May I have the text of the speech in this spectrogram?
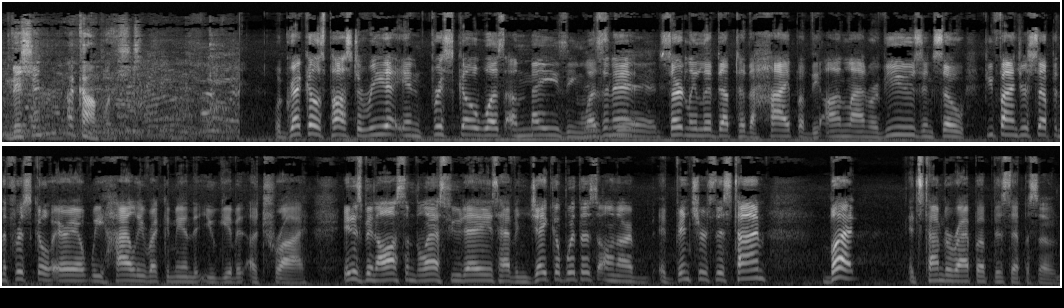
good. Mission accomplished. Well, Greco's Pastaria in Frisco was amazing, wasn't it? good. Certainly lived up to the hype of the online reviews. And so, if you find yourself in the Frisco area, we highly recommend that you give it a try. It has been awesome the last few days having Jacob with us on our adventures this time. But it's time to wrap up this episode.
